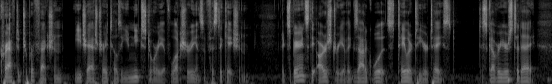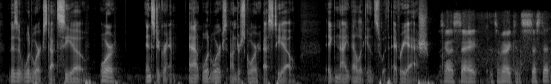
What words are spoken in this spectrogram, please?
Crafted to perfection, each ashtray tells a unique story of luxury and sophistication. Experience the artistry of exotic woods tailored to your taste. Discover yours today. Visit woodworks.co or Instagram at woodworks underscore STL. Ignite elegance with every ash. I was gonna say it's a very consistent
